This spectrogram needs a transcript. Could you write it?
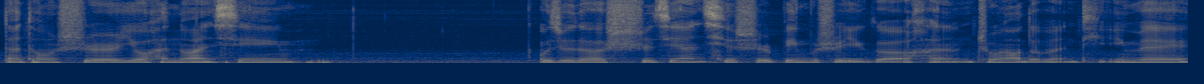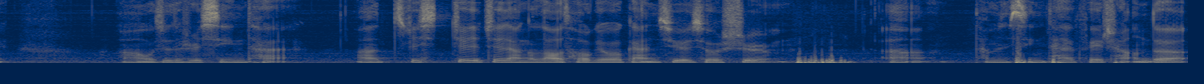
但同时又很暖心。我觉得时间其实并不是一个很重要的问题，因为啊，我觉得是心态啊。这这这两个老头给我感觉就是，啊，他们心态非常的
